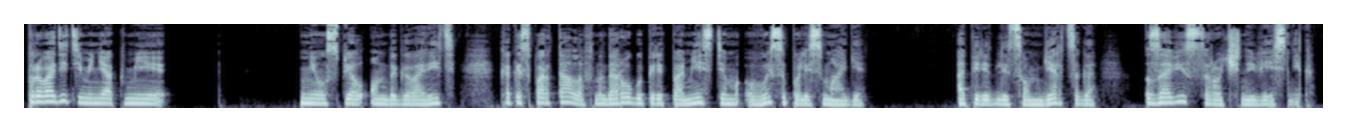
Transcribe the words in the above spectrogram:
Проводите меня к Ми... Не успел он договорить, как из порталов на дорогу перед поместьем высыпались маги. А перед лицом герцога завис срочный вестник —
